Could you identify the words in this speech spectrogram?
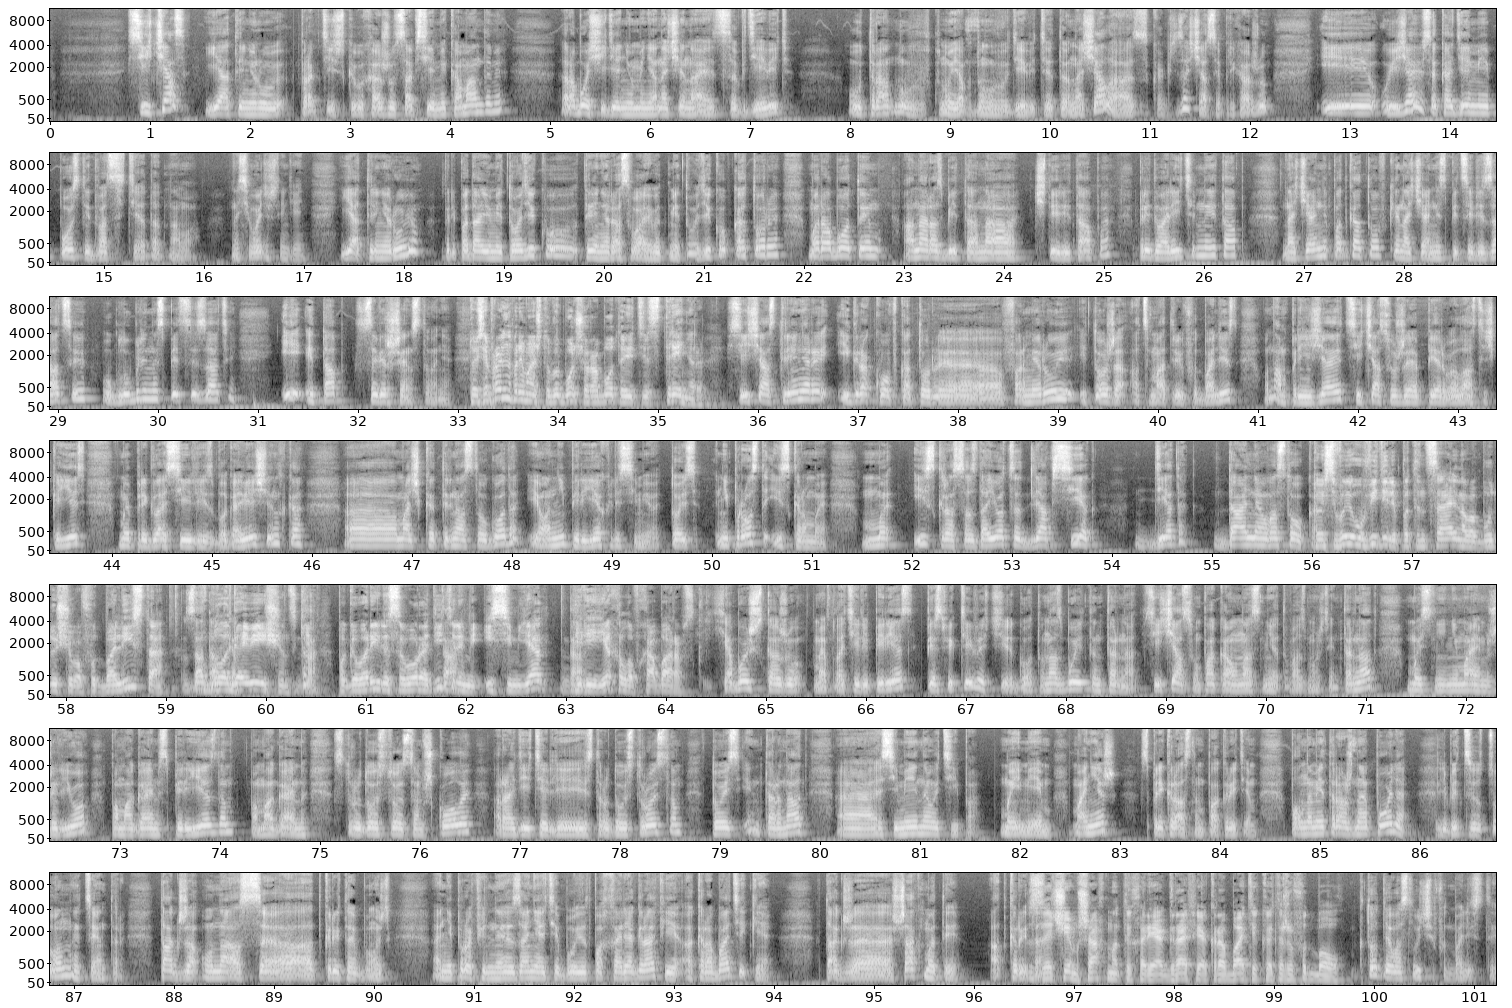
Сейчас я тренирую, практически выхожу со всеми командами. Рабочий день у меня начинается в 9 утра, ну, ну я думаю, в 9 это начало, а как за час я прихожу, и уезжаю с академии после 21 на сегодняшний день. Я тренирую, преподаю методику, тренеры осваивают методику, в которой мы работаем. Она разбита на четыре этапа. Предварительный этап, начальной подготовки, начальной специализации, углубленной специализации и этап совершенствования. То есть я правильно понимаю, что вы больше работаете с тренерами? Сейчас тренеры игроков, которые э, формируют и тоже отсматривают футболист, он нам приезжает, сейчас уже первая ласточка есть, мы пригласили из Благовещенска э, мальчика 13 года, и они переехали с семьей. То есть не просто искра мы, мы искра создается для всех деток Дальнего Востока. То есть вы увидели потенциального будущего футболиста Задатка. в Благовещенске, да. поговорили с его родителями, да. и семья да. переехала в Хабаровск. Я больше скажу, мы оплатили переезд, в перспективе через год у нас будет интернат. Сейчас, пока у нас нет возможности интернат, мы снимаем жилье, помогаем с переездом, помогаем с трудоустройством школы, родителей с трудоустройством, то есть интернат э, семейного типа. Мы имеем манеж, с прекрасным покрытием, полнометражное поле, реабилитационный центр. Также у нас э, открытое непрофильное занятие будет по хореографии, акробатике, также шахматы, открыто. Зачем шахматы, хореография, акробатика? Это же футбол. Кто для вас лучший футболист?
